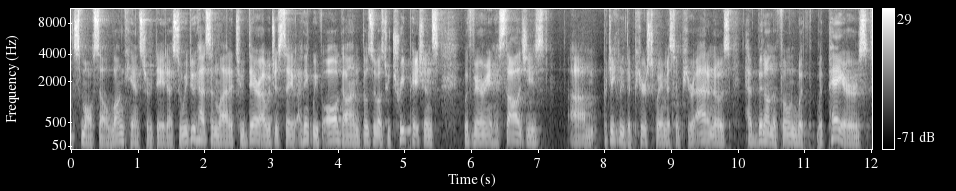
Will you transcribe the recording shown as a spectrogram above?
small cell lung cancer data. So we do have some latitude there. I would just say I think we've all gone, those of us who treat patients with variant histologies, um, particularly the pure squamous and pure adenos, have been on the phone with, with payers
